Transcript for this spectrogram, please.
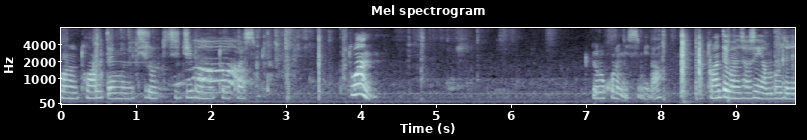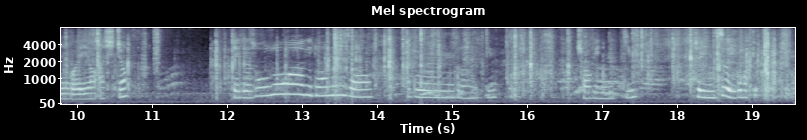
거는 도안 때문에 뒤로 뒤집어 놓도록 하겠습니다. 도안! 요렇게름 있습니다. 도안 때문에 자세히 안 보여드리는 거예요. 아시죠? 되게 소소하기도 하면서 조금 그런 느낌? 적인 느낌? 제 인스가 이거밖에 없어요, 지금.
